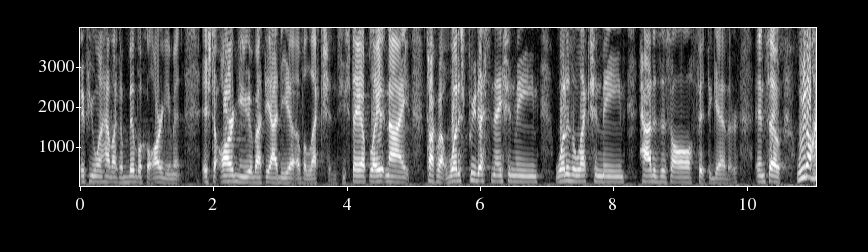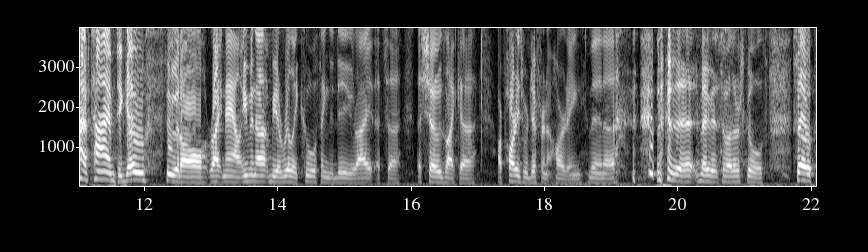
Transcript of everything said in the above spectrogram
if you want to have like a biblical argument, is to argue about the idea of elections. You stay up late at night, talk about what does predestination mean, what does election mean, how does this all fit together. And so we don't have time to go through it all right now, even though would be a really cool thing to do, right? That's a, that shows like a, uh, our parties were different at Harding than uh, maybe at some other schools. So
